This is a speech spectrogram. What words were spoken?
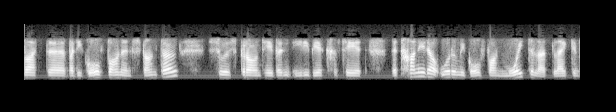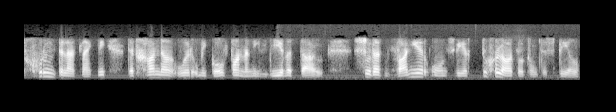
wat uh, wat die golfbane in stand hou. Soos Grant Hebben hierdie week gesê het, dit gaan nie daaroor om die golfbaan mooi te laat lyk en groen te laat lyk nie. Dit gaan daaroor om die golfbaan aan die lewe te hou sodat wanneer ons weer toegelaat word om te speel,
